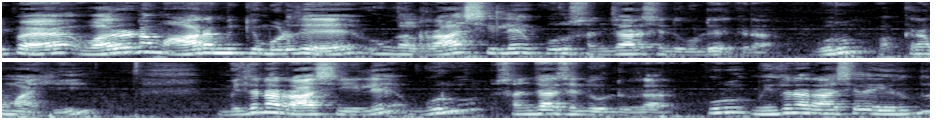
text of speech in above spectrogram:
இப்போ வருடம் ஆரம்பிக்கும் பொழுது உங்கள் ராசியிலே குரு சஞ்சாரம் சென்று கொண்டே இருக்கிறார் குரு வக்கரமாகி மிதன ராசியிலே குரு சஞ்சாரம் சென்று கொண்டிருக்கிறார். குரு மிதன ராசியில் இருந்து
